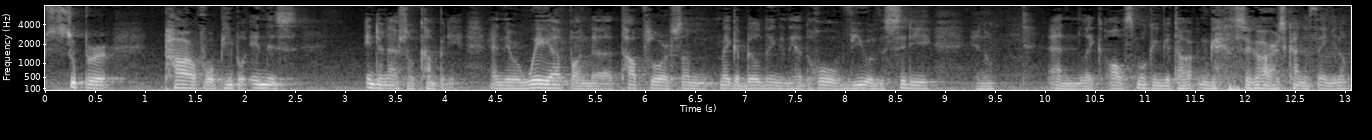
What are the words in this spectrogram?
super powerful people in this international company. And they were way up on the top floor of some mega building and they had the whole view of the city, you know, and like all smoking guitar, cigars kind of thing, you know.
